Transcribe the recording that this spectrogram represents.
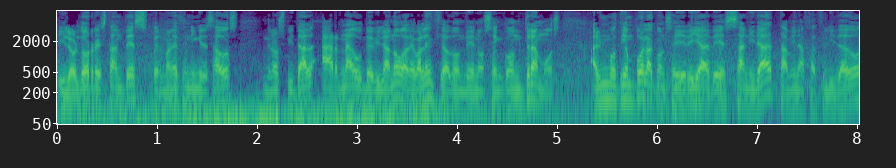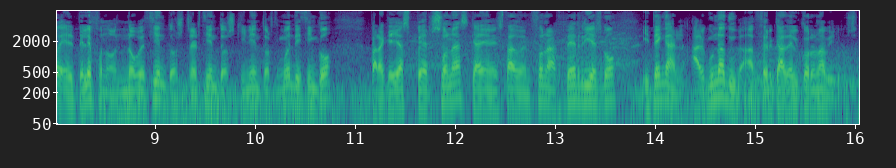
y los dos restantes permanecen ingresados en el Hospital Arnau de Vilanova de Valencia, donde nos encontramos. Al mismo tiempo, la Consellería de Sanidad también ha facilitado el teléfono 900-300-555 para aquellas personas que hayan estado en zonas de riesgo y tengan alguna duda acerca del coronavirus.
